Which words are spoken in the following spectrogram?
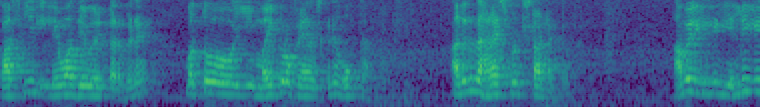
ಖಾಸಗಿ ಲೇವಾದೇವಿಕರ ಕಡೆ ಮತ್ತು ಈ ಮೈಕ್ರೋ ಫೈನಾನ್ಸ್ ಕಡೆ ಹೋಗ್ತಾರೆ. ಅದರಿಂದ ಹರಾಸ್ಮೆಂಟ್ ಸ್ಟಾರ್ಟ್ ಆಗ್ತದೆ. ಆಮೇಲೆ ಇಲ್ಲಿಗೆ ಎಲ್ಲಿಗೆ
